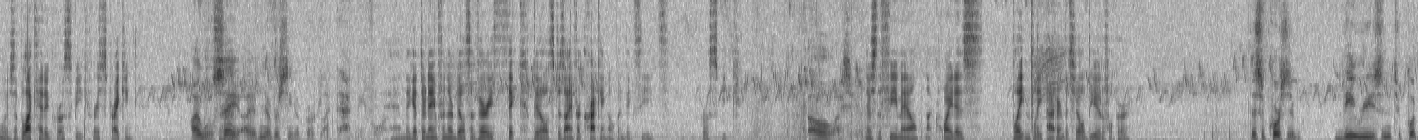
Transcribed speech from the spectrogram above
Oh, there's a black-headed grosbeak, very striking. I will say, I have never seen a bird like that before. And they get their name from their bill. It's a very thick bill. It's designed for cracking open big seeds. Grosbeak. Oh, I see. There's the female, not quite as blatantly patterned, but still a beautiful bird. This, of course, is a, the reason to put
